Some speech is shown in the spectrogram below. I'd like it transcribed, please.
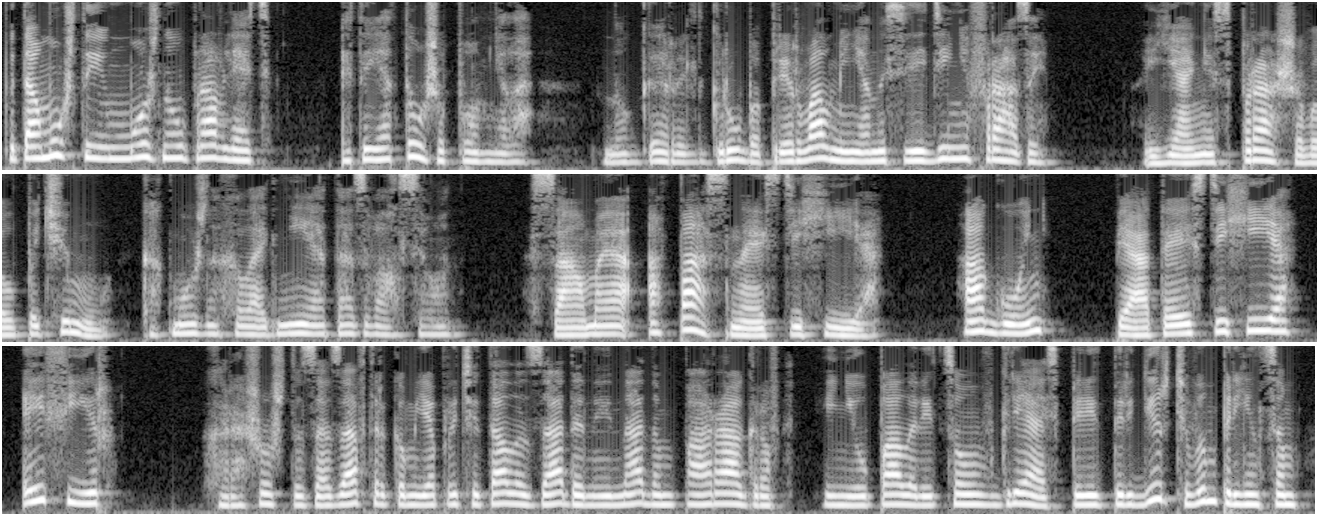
потому что им можно управлять. Это я тоже помнила. Но Геральт грубо прервал меня на середине фразы. «Я не спрашивал, почему», — как можно холоднее отозвался он. «Самая опасная стихия. Огонь. Пятая стихия. Эфир». Хорошо, что за завтраком я прочитала заданный на дом параграф и не упала лицом в грязь перед придирчивым принцем —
